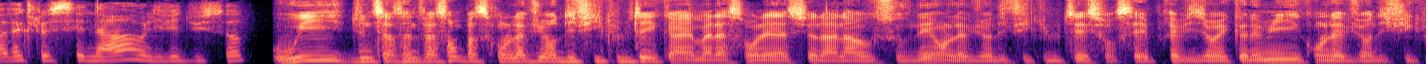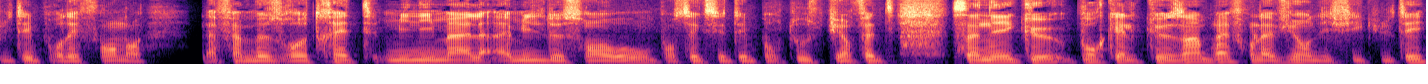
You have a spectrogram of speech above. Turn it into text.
avec le Sénat, Olivier Dussopt. Oui, d'une certaine façon parce qu'on l'a vu en difficulté quand même à l'Assemblée nationale. Hein. Vous vous souvenez, on l'a vu en difficulté sur ses prévisions économiques, on l'a vu en difficulté pour défendre la fameuse retraite minimale à 1200 euros. On pensait que c'était pour tous, puis en fait, ça n'est que pour quelques-uns. Bref, on l'a vu en difficulté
